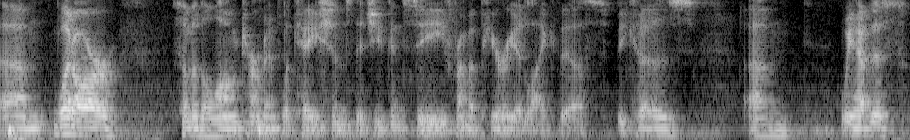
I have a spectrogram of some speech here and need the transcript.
um, what are some of the long term implications that you can see from a period like this? Because um, we have this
